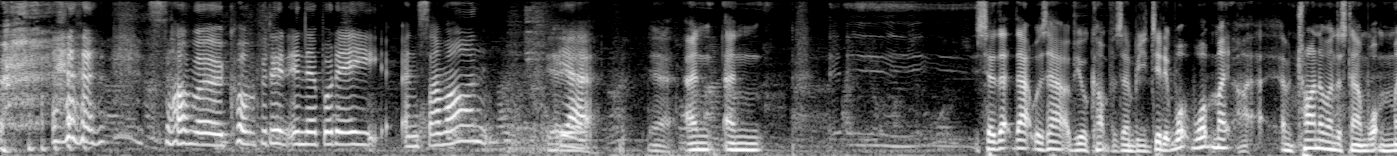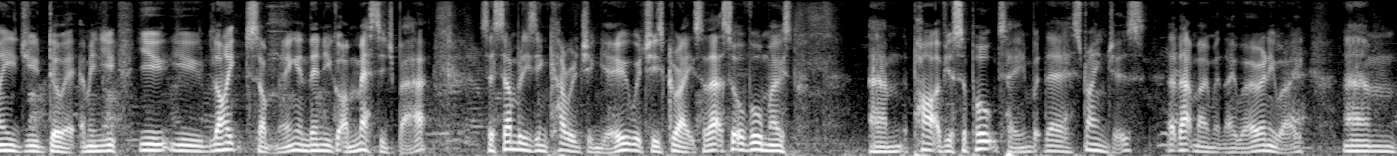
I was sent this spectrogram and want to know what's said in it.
some are confident in their body, and some aren't. yeah, yeah. yeah. And and so that that was out of your comfort zone, but you did it. What what made? I, I'm trying to understand what made you do it. I mean, you you you liked something, and then you got a message back. So somebody's encouraging you, which is great. So that's sort of almost um, part of your support team, but they're strangers Yeah. at that moment. They were anyway. Um,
